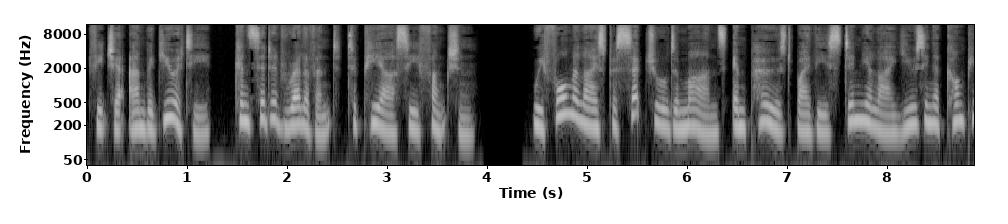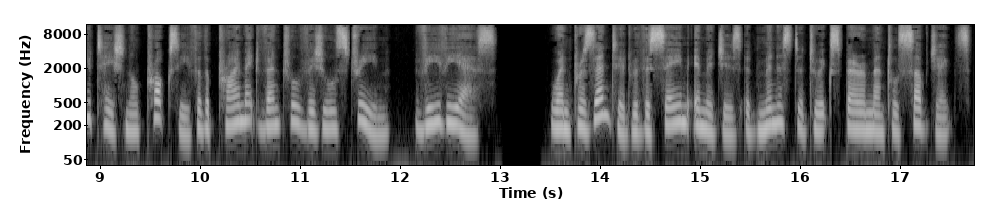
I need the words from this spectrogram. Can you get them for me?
feature ambiguity, considered relevant to PRC function. We formalize perceptual demands imposed by these stimuli using a computational proxy for the primate ventral visual stream, VVS. When presented with the same images administered to experimental subjects,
